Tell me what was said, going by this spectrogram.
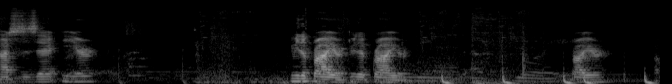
Nasus is here. Give me the Briar. Give me the Briar. Briar. I'll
